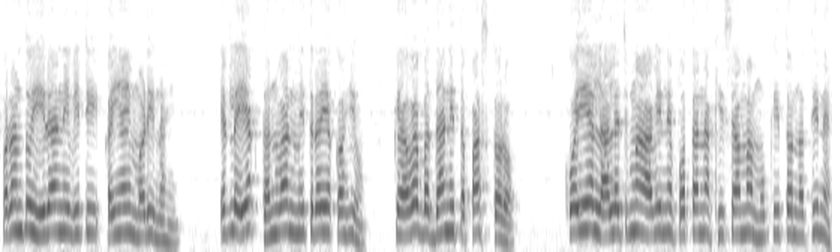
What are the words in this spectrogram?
પરંતુ હીરાની વીંટી ક્યાંય મળી નહીં. એટલે એક ધનવાન મિત્રએ કહ્યું કે, હવે બધાની તપાસ કરો. કોઈએ લાલચમાં આવીને પોતાના ખિસ્સામાં મૂકી તો નથી ને?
